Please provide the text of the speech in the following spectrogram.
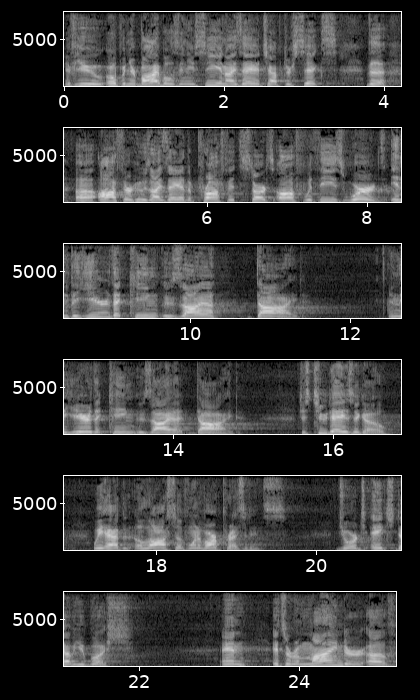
If you open your Bibles and you see in Isaiah chapter 6, the uh, author, who's Isaiah the prophet, starts off with these words In the year that King Uzziah died in the year that King Uzziah died. Just two days ago, we had a loss of one of our presidents, George H.W. Bush. And it's a reminder of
